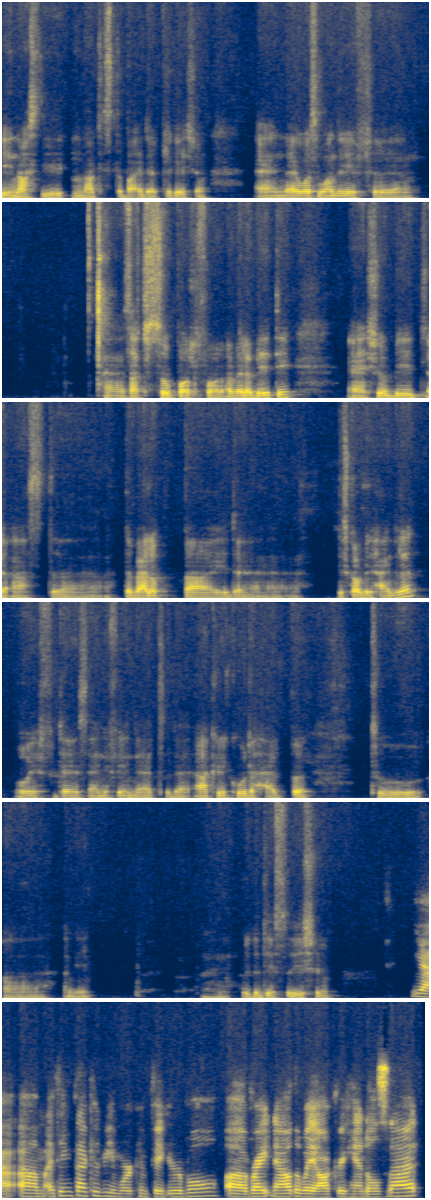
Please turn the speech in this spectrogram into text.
being noticed by the application. And I was wondering if uh, such support for availability uh, should be just uh, developed by the discovery handler or if there's anything that the Akri could help to, uh, I mean, with this issue. Yeah, um, I think that could be more configurable. Uh, right now, the way Akri handles that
